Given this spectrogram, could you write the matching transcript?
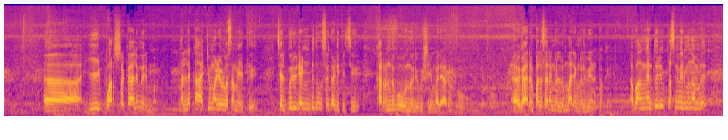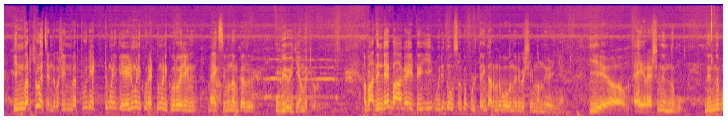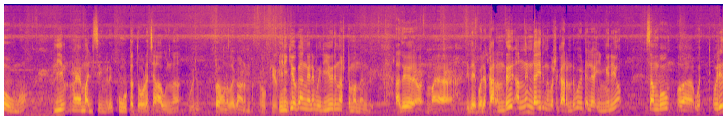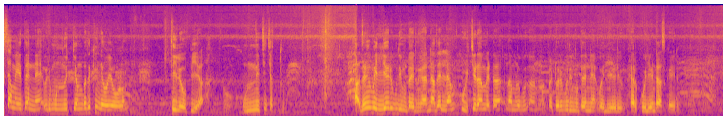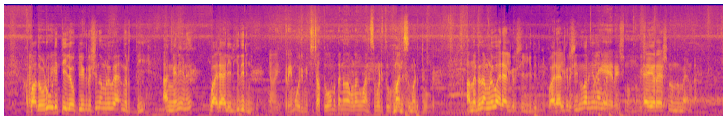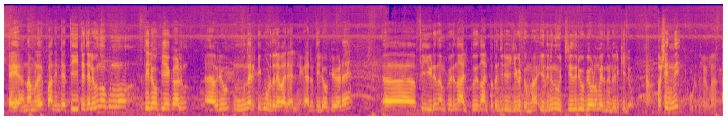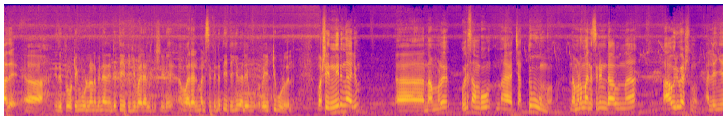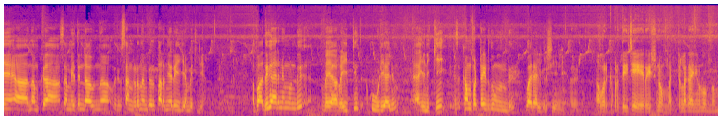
ഈ വർഷക്കാലം വരുമ്പോൾ നല്ല കാറ്റും മഴയുള്ള സമയത്ത് ചിലപ്പോൾ ഒരു രണ്ട് ദിവസമൊക്കെ അടുപ്പിച്ച് കറണ്ട് പോകുന്ന ഒരു വിഷയം വരാറുണ്ട്. കാരണം പല സ്ഥലങ്ങളിലും മരങ്ങൾ വീണിട്ടൊക്കെ. അപ്പോൾ അങ്ങനത്തെ ഒരു പ്രശ്നം വരുമ്പോൾ നമ്മൾ ഇൻവെർട്ടർ വെച്ചിട്ടുണ്ട്. പക്ഷേ ഇൻവെർട്ടർ ഒരു എട്ട് മണി ഏഴ് മണിക്കൂർ എട്ട് മണിക്കൂർ വരെയാണ് മാക്സിമം നമുക്കത് ഉപയോഗിക്കാൻ പറ്റുള്ളൂ. അപ്പോൾ അതിന്റെ ഭാഗമായിട്ട് ഈ ഒരു ദിവസമൊക്കെ ഫുൾ ടൈം കറണ്ട് പോകുന്ന ഒരു വിഷയം വന്നു കഴിഞ്ഞാൽ ഈ എയറേഷൻ നിന്ന് പോകും. നിന്ന് പോകുമ്പോൾ ഈ മത്സ്യങ്ങൾ കൂട്ടത്തോടെ ചാവുന്ന ഒരു പ്രവണത കാണുന്നു. ഓക്കെ എനിക്കൊക്കെ അങ്ങനെ വലിയൊരു നഷ്ടം വന്നിട്ടുണ്ട്. അത് ഇതേപോലെ കറണ്ട് അന്ന് ഉണ്ടായിരുന്നു. പക്ഷെ കറണ്ട് പോയിട്ടല്ല. ഇങ്ങനെയോ സംഭവം ഒരു സമയത്ത് തന്നെ ഒരു മുന്നൂറ്റി അമ്പത് കിലോയോളം തിലോപ്പിയ ഒന്നിച്ച് ചത്തു. അത് വലിയൊരു ബുദ്ധിമുട്ടായിരുന്നു. കാരണം അതെല്ലാം കുഴിച്ചിടാൻ പെട്ട നമ്മൾ പെട്ട ഒരു ബുദ്ധിമുട്ട് തന്നെ വലിയൊരു ഹെർക്കൂലിയൻ ടാസ്ക് ആയിരുന്നു. അപ്പൊ അതോടുകൂടി തിലോപ്പിയ കൃഷി നമ്മൾ നിർത്തി. അങ്ങനെയാണ് വരാലിലേക്ക് തിരിഞ്ഞത്. ഇത്രയും ഒരുമിച്ച് ചത്തു പോകുമ്പോൾ തന്നെ നമ്മൾ മനസ്സും എടുത്തു മനസ്സ് മടുത്തു എന്നിട്ട് നമ്മൾ വരാൽ കൃഷിയിലേക്ക് തിരിഞ്ഞു. വരാൽ കൃഷി എന്ന് പറഞ്ഞാൽ എയറേഷൻ ഒന്നും വേണ്ട. നമ്മൾ ഇപ്പം അതിന്റെ തീറ്റ ചെലവ് നോക്കുമ്പോൾ തിലോപ്പിയേക്കാളും ഒരു മൂന്നരട്ടി കൂടുതലേ വരാലിന്. കാരണം തിലോപ്പിയയുടെ ഫീഡ് നമുക്കൊരു നാല്പത് നാല്പത്തഞ്ച് രൂപയ്ക്ക് കിട്ടുമ്പോൾ ഇതിന് നൂറ്റി ഇരുപത് രൂപയോളം വരുന്നുണ്ട് ഒരു കിലോ. പക്ഷെ ഇന്ന് കൂടുതലുള്ള അതെ ഇത് പ്രോട്ടീൻ കൂടുതലാണ്. പിന്നെ അതിന്റെ തീറ്റയ്ക്ക് വരാൽ കൃഷിയുടെ വരാൽ മത്സ്യത്തിന്റെ തീറ്റയ്ക്ക് വില റേറ്റ് കൂടുതലാണ് പക്ഷെ എന്നിരുന്നാലും നമ്മൾ ഒരു സംഭവം ചത്തുപോകുമ്പോൾ നമ്മുടെ മനസ്സിനുണ്ടാവുന്ന ആ ഒരു വിഷമം അല്ലെങ്കിൽ നമുക്ക് ആ സമയത്ത് ഉണ്ടാവുന്ന ഒരു സങ്കടം നമുക്കത് പറഞ്ഞറിയിക്കാൻ പറ്റില്ല. അപ്പോൾ അത് കാരണം കൊണ്ട് റേറ്റ് കൂടിയാലും എനിക്ക് കംഫർട്ടായിട്ട് തോന്നുന്നത് വരാൽ കൃഷി തന്നെയാണ്. അവർക്ക് പ്രത്യേകിച്ച് എയറേഷനോ മറ്റുള്ള കാര്യങ്ങളോ ഒന്നും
